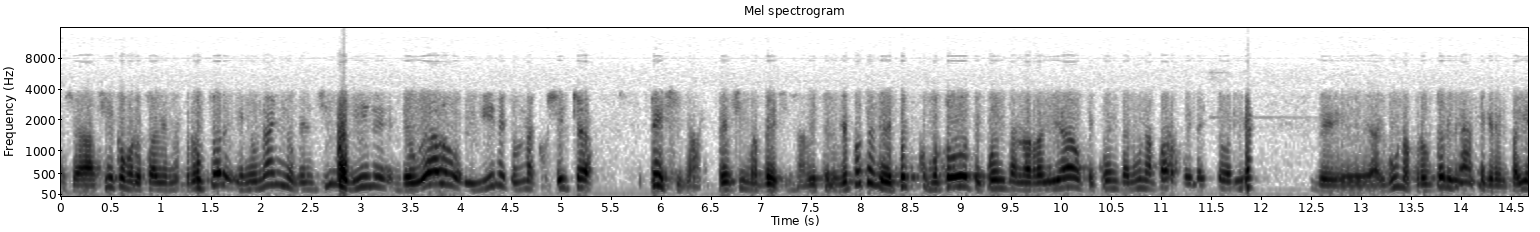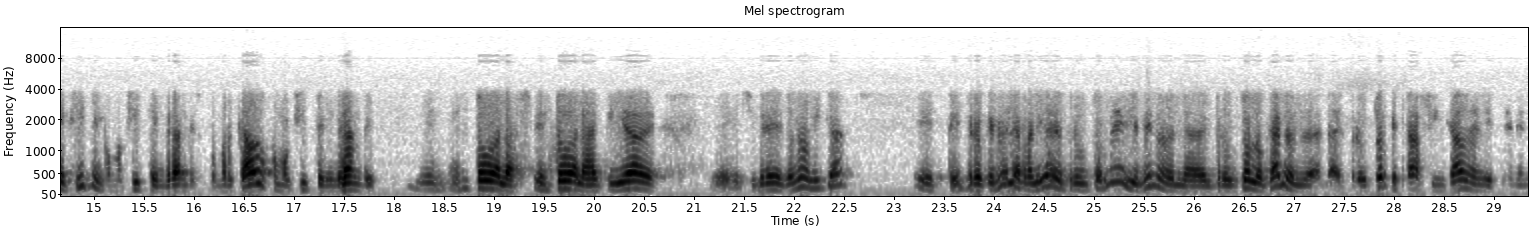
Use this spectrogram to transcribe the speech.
O sea, así es como lo está viendo el productor en un año que encima viene endeudado y viene con una cosecha pésima, pésima, pésima, ¿viste? Lo que pasa es que después, como todo, te cuentan la realidad o te cuentan una parte de la historia de algunos productores grandes que en el país existen, como existen grandes supermercados, como existen grandes en, en todas las en todas las actividades, eh, si querés, económicas, este, pero que no es la realidad del productor medio, menos la del productor local o la, del productor que está afincado en el, en, el,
